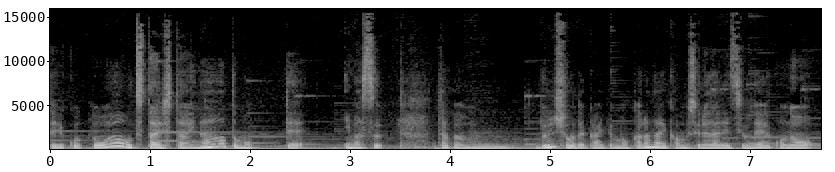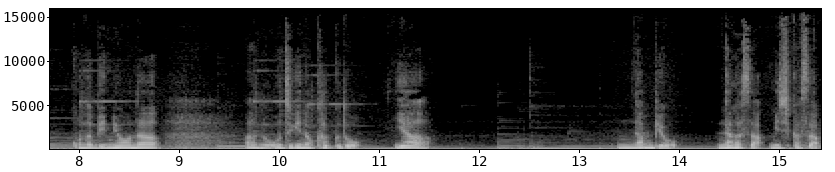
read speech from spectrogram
ていうことはお伝えしたいなと思っています。多分文章で書いてもわからないかもしれないですよね。このこの微妙なあのお辞儀の角度や何秒長さ短さ。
